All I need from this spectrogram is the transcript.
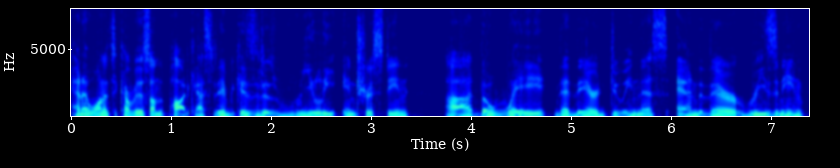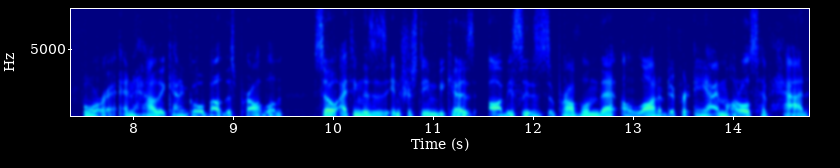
And I wanted to cover this on the podcast today because it is really interesting uh, the way that they are doing this and their reasoning for it and how they kind of go about this problem. So I think this is interesting because obviously this is a problem that a lot of different AI models have had.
